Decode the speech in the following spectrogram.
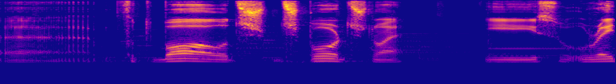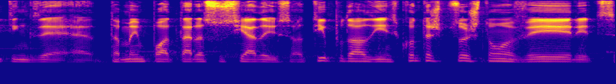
uh, futebol ou desportos, não é? E isso, o ratings é, é, também pode estar associado a isso, ao tipo de audiência, quantas pessoas estão a ver, etc.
